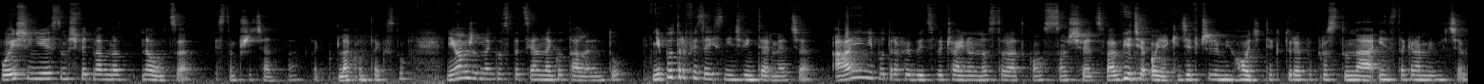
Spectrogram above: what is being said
Bo jeśli nie jestem świetna w na nauce, jestem przeciętna, tak dla kontekstu, nie mam żadnego specjalnego talentu, nie potrafię zaistnieć w internecie, ani nie potrafię być zwyczajną nastolatką z sąsiedztwa. Wiecie o jakie dziewczyny mi chodzi, te, które po prostu na Instagramie, wiecie,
